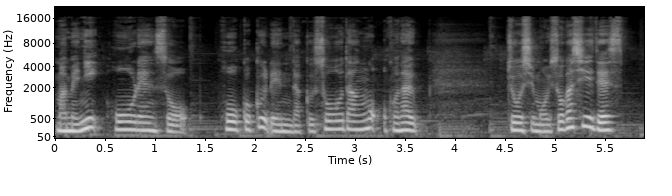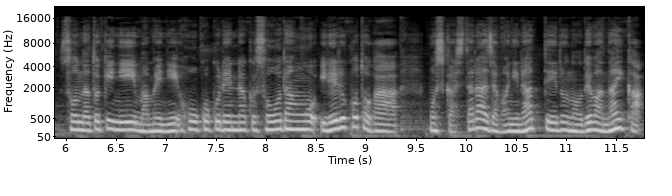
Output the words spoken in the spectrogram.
まめにほうれん草。報告連絡相談を行う。上司も忙しいです。そんな時にまめに報告連絡相談を入れることがもしかしたら邪魔になっているのではないか。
